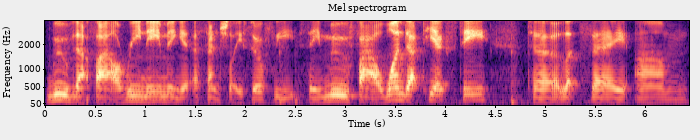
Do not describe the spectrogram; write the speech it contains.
move that file, renaming it essentially. So if we say move file 1.txt to, let's say, um,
